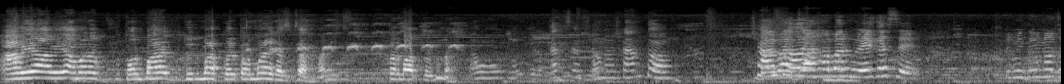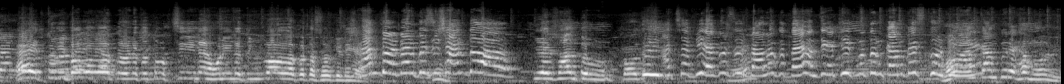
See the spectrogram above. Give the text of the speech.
আমি আমি আমার তোর মা যদি মাফ করে তোর মায়ের কাছে চা আমি তোর মাফ করব না। আচ্ছা শোনো শান্ত। বাবা শান্ত। যা হবার হয়ে গেছে। তুমি দিনও জানো এই তুমি বাবা বাবা করো না তো তোমাকে চিনি না হনি না তুমি বাবা বাবা করতেছো কি লেগে শান্ত এবার কইছি শান্ত। কি শান্ত? আচ্ছা বিয়ে করছিস ভালো কথা এখন থেকে ঠিক মতন কাম কাজ করবি। হ্যাঁ আমি কাম করে খামো আমি।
